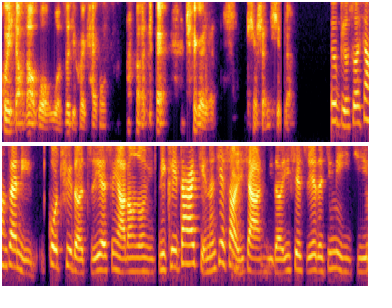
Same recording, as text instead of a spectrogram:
会想到过我自己会开公司，对，这个也挺神奇的。就比如说，像在你过去的职业生涯当中，你你可以大概简单介绍一下你的一些职业的经历，以及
